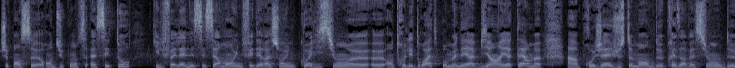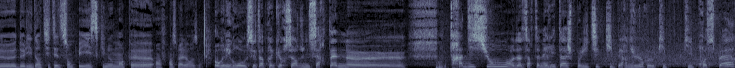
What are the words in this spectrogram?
je pense, rendu compte assez tôt qu'il fallait nécessairement une fédération, une coalition euh, euh, entre les droites pour mener à bien et à terme un projet justement de préservation de, l'identité de son pays, ce qui nous manque euh, en France malheureusement. Aurélie Gros, c'est un précurseur d'une certaine tradition, d'un certain héritage politique qui perdure, qui, qui prospère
